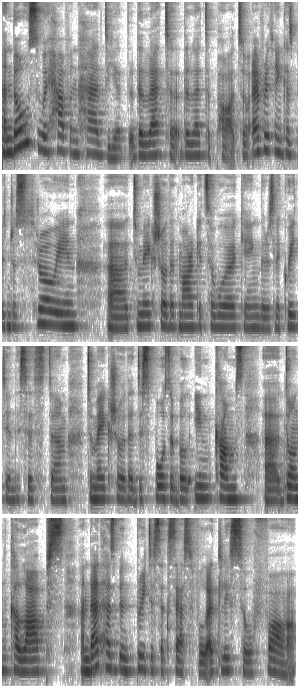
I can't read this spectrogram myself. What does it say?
And those we haven't had yet, the latter, the latter part. So everything has been just thrown in uh, to make sure that markets are working, there's liquidity in the system, to make sure that disposable incomes uh, don't collapse. And that has been pretty successful, at least so far.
